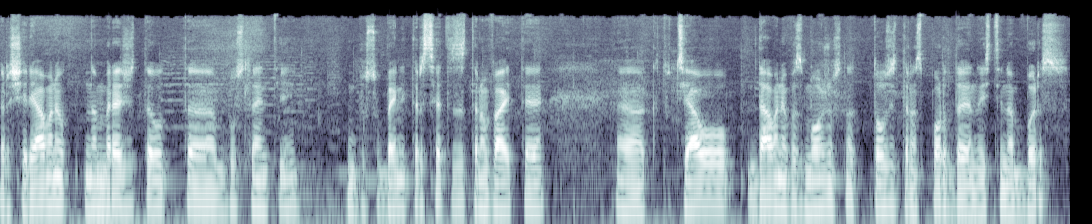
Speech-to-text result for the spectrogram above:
Разширяване на мрежата от а, бус ленти, обособени трасета за трамваите, като цяло даване възможност на този транспорт да е наистина бърз,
